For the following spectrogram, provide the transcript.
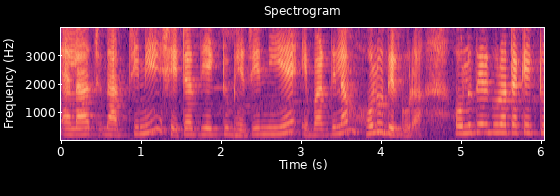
এলাচ, দারচিনি, সেটা দিয়ে একটু ভেজে নিয়ে এবার দিলাম হলুদের গুঁড়া। হলুদের গুঁড়াটাকে একটু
